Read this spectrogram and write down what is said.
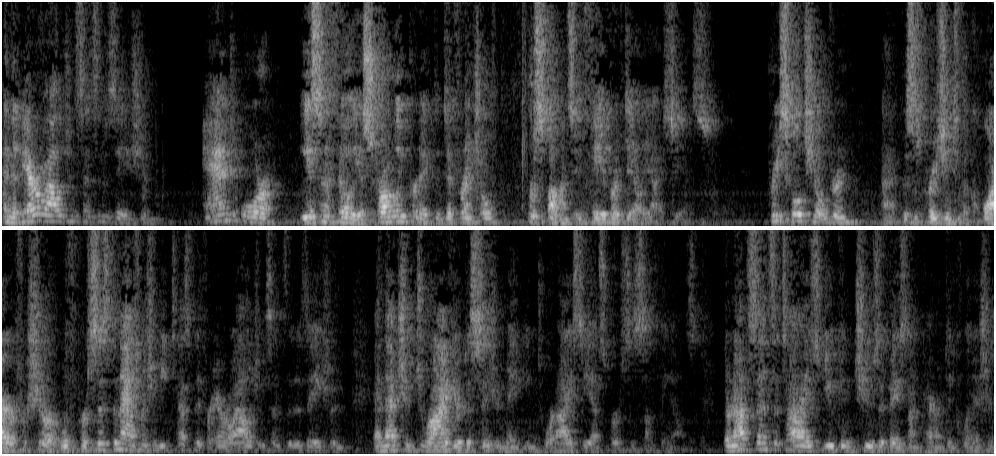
and that aeroallergen sensitization and or eosinophilia strongly predict a differential response in favor of daily ICS. Preschool children, this is preaching to the choir for sure, with persistent asthma should be tested for aeroallergen sensitization, and that should drive your decision making toward ICS versus something else. If they're not sensitized, you can choose it based on parent and clinician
